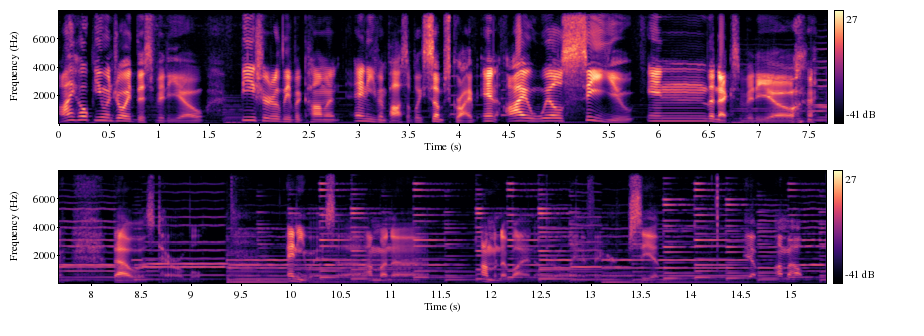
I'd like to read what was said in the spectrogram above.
I hope you enjoyed this video. Be sure to leave a comment and even possibly subscribe. And I will see you in the next video. that was terrible. Anyways, uh, I'm gonna I'm gonna buy another Elena figure. See ya. Yep, I'm out.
